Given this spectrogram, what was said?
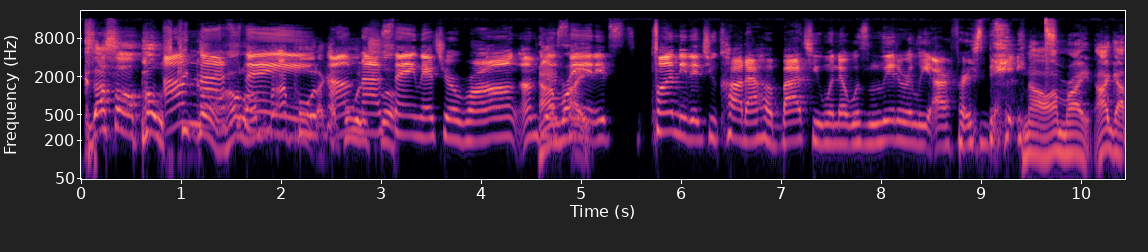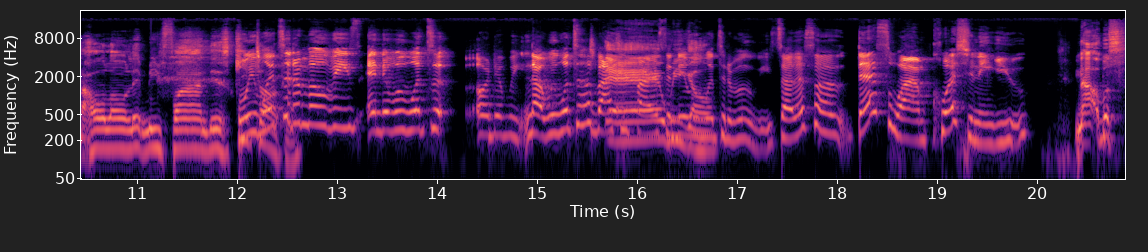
Cause I saw a post. I'm Keep going. Hold saying, on. I pulled, I gotta I'm pull not this saying that you're wrong. I'm just I'm right. saying it's funny that you called out hibachi when that was literally our first date. No, I'm right. I gotta hold on. Let me find this. Keep we went to the movies and then we went to or did we no we went to hibachi There first and then go. we went to the movies. So that's a, that's why I'm questioning you. Now, but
